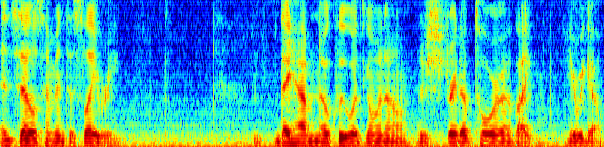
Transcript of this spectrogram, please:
and sells him into slavery? They have no clue what's going on. There's straight up Torah, like, here we go.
